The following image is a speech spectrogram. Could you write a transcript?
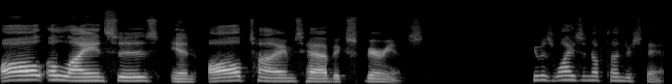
all alliances in all times have experienced. He was wise enough to understand.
